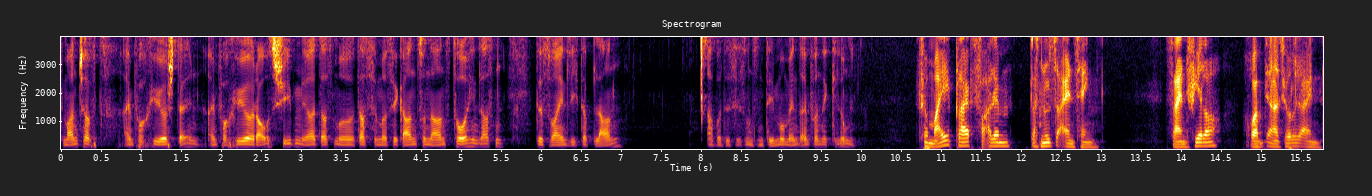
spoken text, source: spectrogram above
die Mannschaft einfach höher stellen, einfach höher rausschieben, ja, dass wir, dass wir sie ganz so nah ans Tor hinlassen. Das war eigentlich der Plan. Aber das ist uns in dem Moment einfach nicht gelungen. Für Mai bleibt vor allem das 0 zu 1 hängen. Seinen Fehler räumt er natürlich ein.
